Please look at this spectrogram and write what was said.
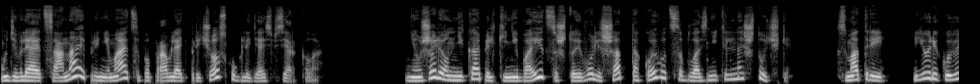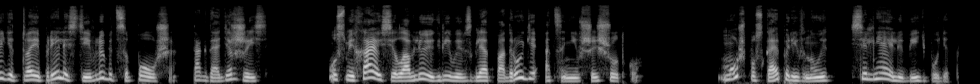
Удивляется она и принимается поправлять прическу, глядясь в зеркало. Неужели он ни капельки не боится, что его лишат такой вот соблазнительной штучки? Смотри, Юрик увидит твои прелести и влюбится по уши. Тогда держись. Усмехаюсь и ловлю игривый взгляд подруги, оценившей шутку. Муж пускай поревнует, сильнее любить будет.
